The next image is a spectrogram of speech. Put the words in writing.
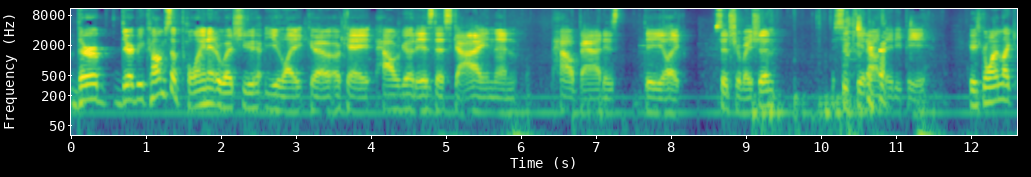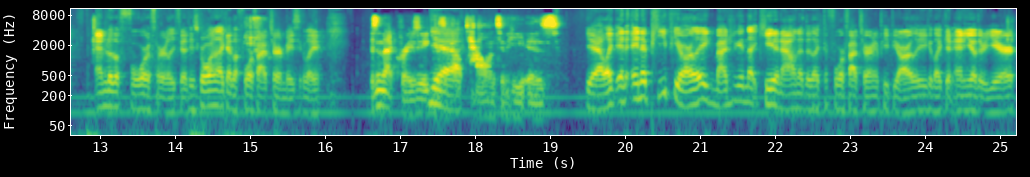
there there becomes a point at which you you like go, okay, how good is this guy, and then how bad is the like situation? You see Keenan Allen's ADP. He's going like end of the fourth, early fifth. He's going like at the four five turn basically. Isn't that crazy? Yeah. How talented he is. Yeah, like in, in a PPR league, imagine getting that Keenan Allen that did like the four or five turn in a PPR league, like in any other year.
